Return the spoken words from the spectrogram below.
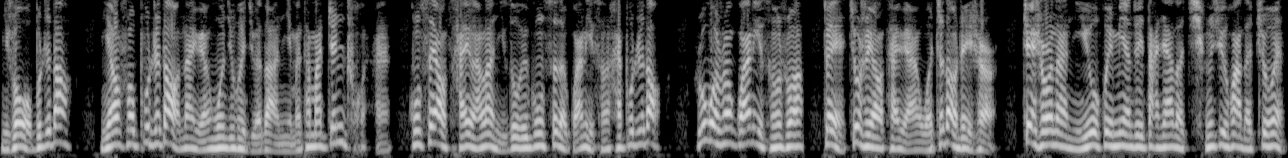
你说我不知道。你要说不知道，那员工就会觉得你们他妈真蠢。公司要裁员了，你作为公司的管理层还不知道。如果说管理层说对，就是要裁员，我知道这事儿。这时候呢，你又会面对大家的情绪化的质问。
